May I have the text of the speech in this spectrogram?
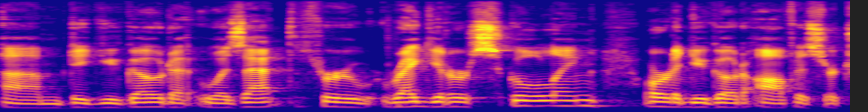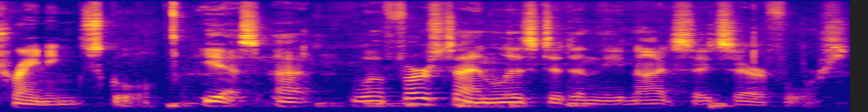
Um, did you go to, was that through regular schooling or did you go to officer training school? Yes. Uh, well, first I enlisted in the United States Air Force.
